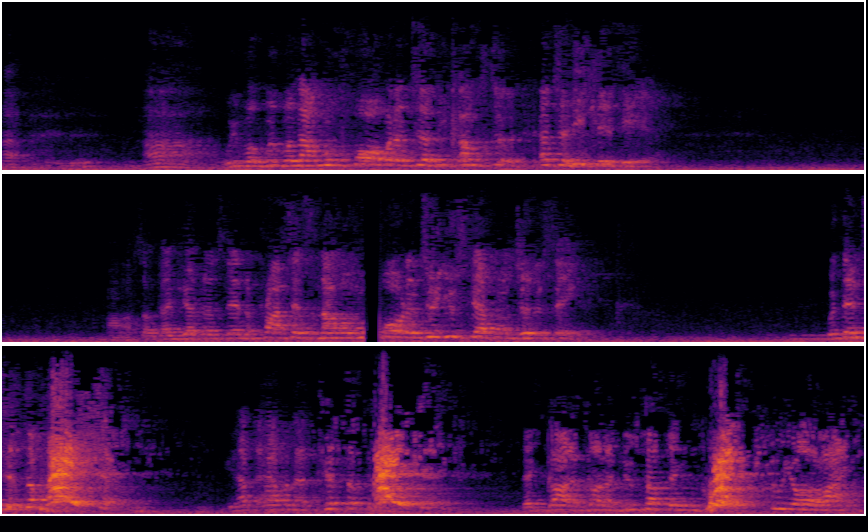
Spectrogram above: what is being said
him. ah, we will, we will not move forward until he comes to, until he gets here. Uh, sometimes you have to understand the process is not going to move forward until you step onto the scene. With anticipation. You have to have an anticipation that God is going to do something great through your life.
